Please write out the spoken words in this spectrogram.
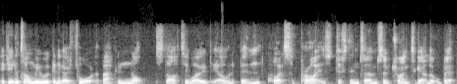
If you'd have told me we were going to go four at the back and not start Iwobi, I would have been quite surprised, just in terms of trying to get a little bit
